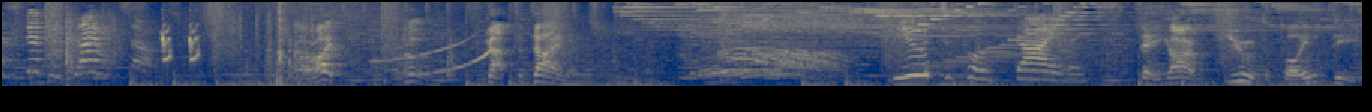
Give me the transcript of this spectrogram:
let's get the diamonds out. All right. Got the diamonds. Beautiful diamonds. They are beautiful indeed.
